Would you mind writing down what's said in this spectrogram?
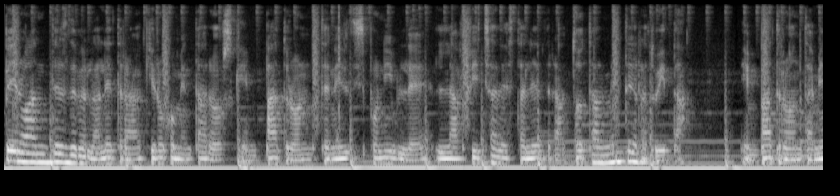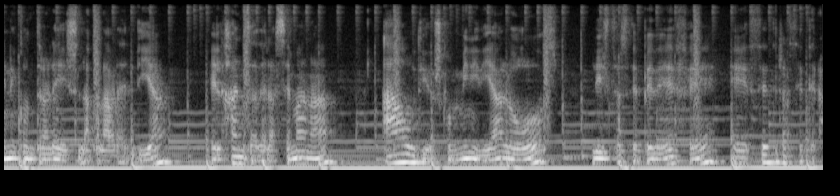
Pero antes de ver la letra, quiero comentaros que en Patreon tenéis disponible la ficha de esta letra totalmente gratuita. En Patreon también encontraréis la palabra del día, el hanja de la semana, audios con mini diálogos, listas de PDF, etcétera, etcétera.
